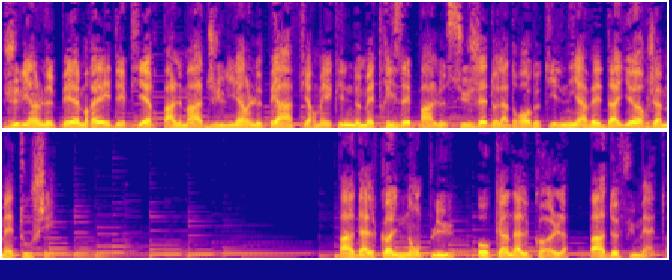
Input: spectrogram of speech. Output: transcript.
Julien Lepé aimerait aider Pierre Palmade Julien Lepé a affirmé qu'il ne maîtrisait pas le sujet de la drogue qu'il n'y avait d'ailleurs jamais touché. Pas d'alcool non plus, aucun alcool, pas de fumette.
